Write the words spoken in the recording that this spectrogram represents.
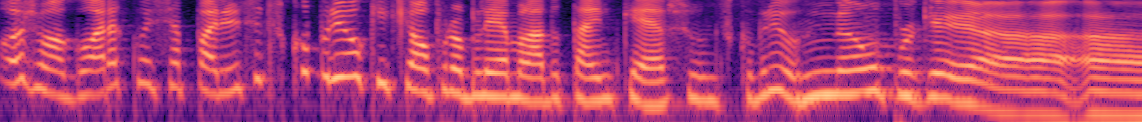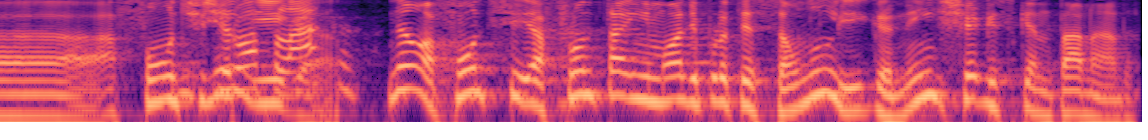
Ô, João, agora com esse aparelho você descobriu o que, que é o problema lá do Time Capsule, não descobriu? Não, porque a, a, a fonte não a liga. placa? Não, a fonte, a fonte tá em modo de proteção, não liga, nem chega a esquentar nada.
